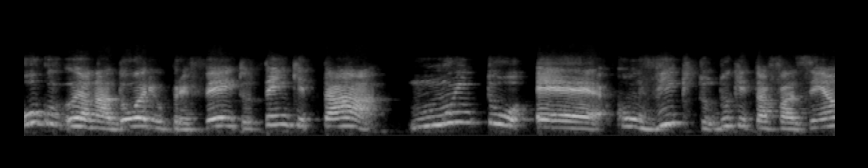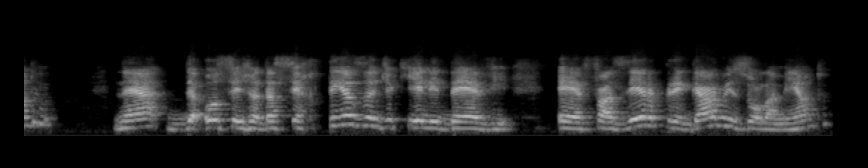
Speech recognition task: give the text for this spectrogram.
o governador e o prefeito têm que estar muito é, convicto do que está fazendo, né? ou seja, da certeza de que ele deve é, fazer, pregar o isolamento,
